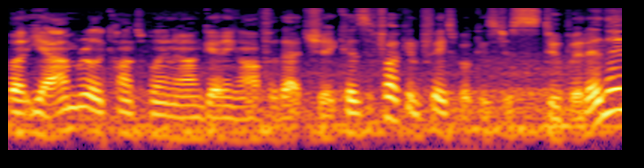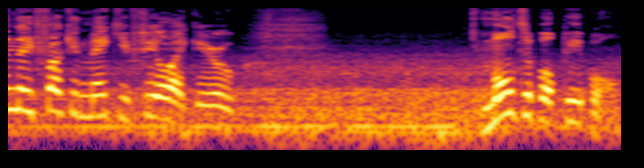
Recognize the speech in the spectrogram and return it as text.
But yeah, I'm really contemplating on getting off of that shit because fucking Facebook is just stupid. And then they fucking make you feel like you. Multiple people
